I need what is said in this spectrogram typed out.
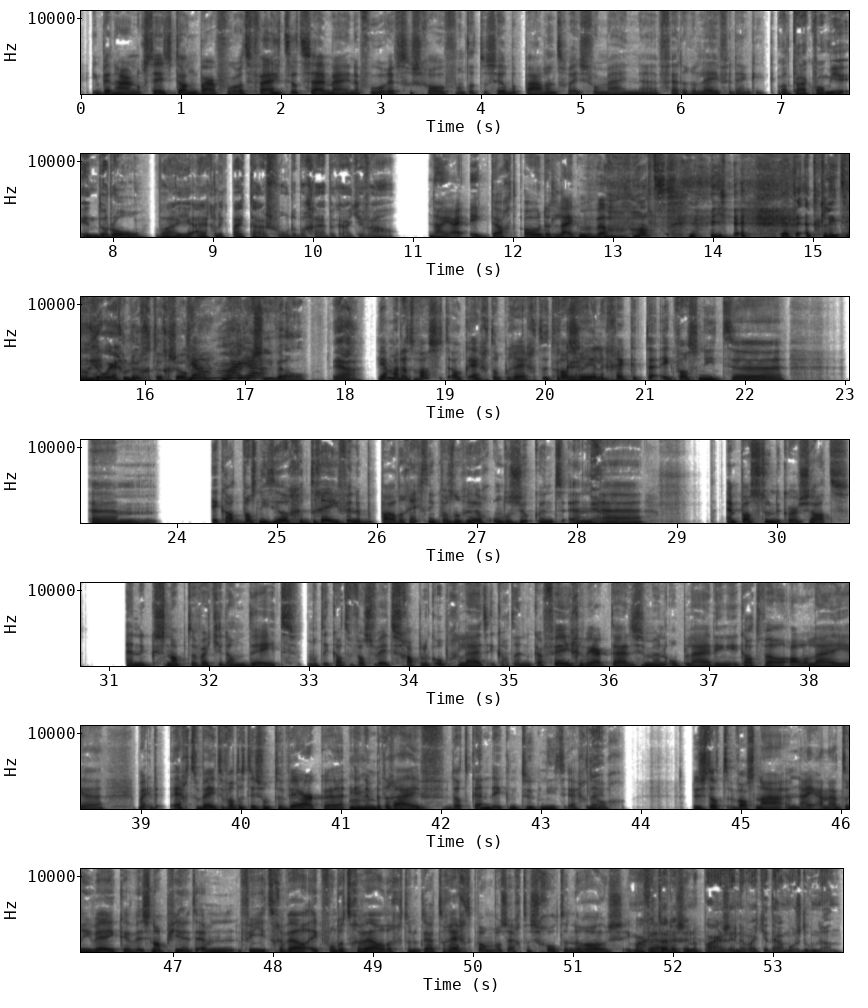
ik ben haar nog steeds dankbaar voor het feit dat zij mij naar voren heeft geschoven. Want dat is heel bepalend geweest voor mijn verdere leven, denk ik. Want daar kwam je in de rol waar je eigenlijk bij thuis voelde, begrijp ik uit je verhaal. Nou ja, ik dacht, oh, dat lijkt me wel wat. ja, het, het, klinkt wel heel ja. erg luchtig. Zo van, ja, maar ja, ik zie wel. Ja. ja, maar dat was het ook echt oprecht. Het was een hele gekke tijd. Ik was niet... Uh, um, ik had, was niet heel gedreven in een bepaalde richting. Ik was nog heel erg onderzoekend. En, uh, en pas toen ik er zat... En ik snapte wat je dan deed. Want ik had, was wetenschappelijk opgeleid. Ik had in een café gewerkt tijdens mijn opleiding. Ik had wel allerlei. Uh, maar echt weten wat het is om te werken Mhm. in een bedrijf, dat kende ik natuurlijk niet echt Nee. nog. Dus dat was na, nou ja, na drie weken, snap je het en vind je het geweldig. Ik vond het geweldig. Toen ik daar terecht kwam, was echt een schot in de roos. Ik, Maar vertel eh, eens in een paar zinnen wat je daar moest doen dan.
